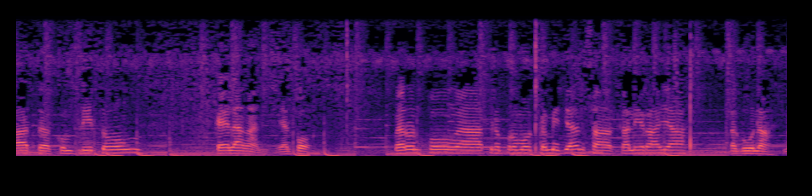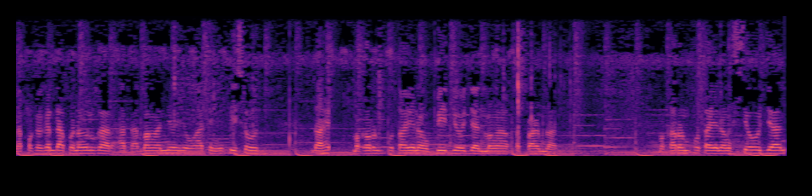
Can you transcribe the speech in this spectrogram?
at uh, kumpletong kailangan. Yan po. Meron pong uh, pinopromote kami dyan sa Kaliraya, Laguna. Napakaganda po ng lugar at abangan nyo yung ating episode dahil makaroon po tayo ng video dyan mga ka-farmland. Makaroon po tayo ng show dyan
